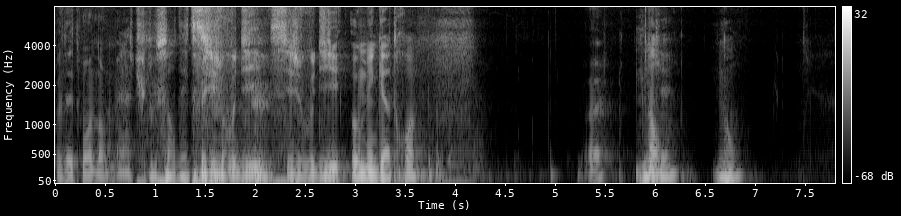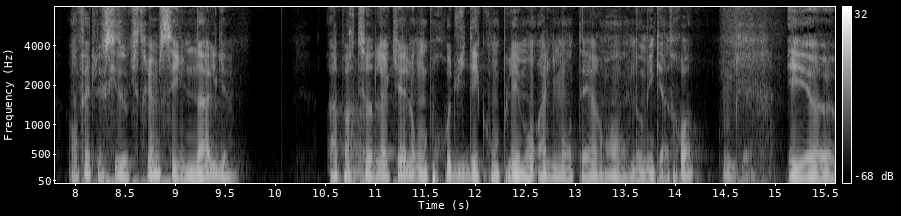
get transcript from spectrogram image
Honnêtement, non. Mais là, tu nous sors des trucs. si je vous dis, si je vous dis oméga 3, Ouais. non. Non. En fait, le schizochitrium, c'est une algue à partir de laquelle on produit des compléments alimentaires en oméga 3. Et euh,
